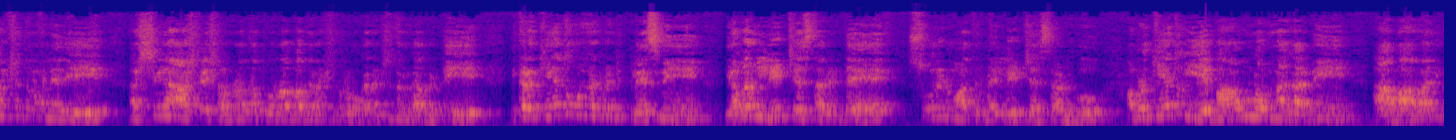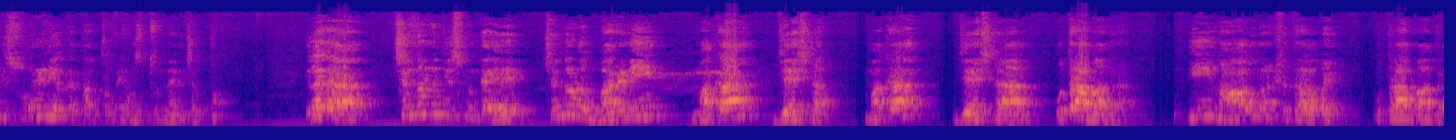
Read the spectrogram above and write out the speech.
నక్షత్రం అనేది అశ్విని ఆశ్లేష అనురాధ పూర్వభద్ర నక్షత్రం ఒక నక్షత్రం కాబట్టి ఇక్కడ కేతు ఉన్నటువంటి ప్లేస్ని ఎవరు లీడ్ చేస్తారంటే సూర్యుడు మాత్రమే లీడ్ చేస్తాడు. అప్పుడు కేతు ఏ భావంలో ఉన్నా కానీ ఆ భావానికి సూర్యుని యొక్క తత్వమే వస్తుంది అని చెప్తాం. ఇలాగా చంద్రుడిని తీసుకుంటే చంద్రుడు భరణి మక జ్యేష్ఠ. మక జ్యేష్ఠ ఉత్తరాభాద్ర. ఈ నాలుగు నక్షత్రాలపై ఉత్తరాభాద్ర.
